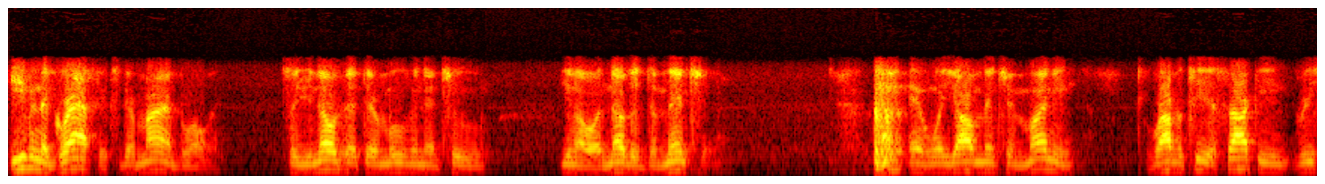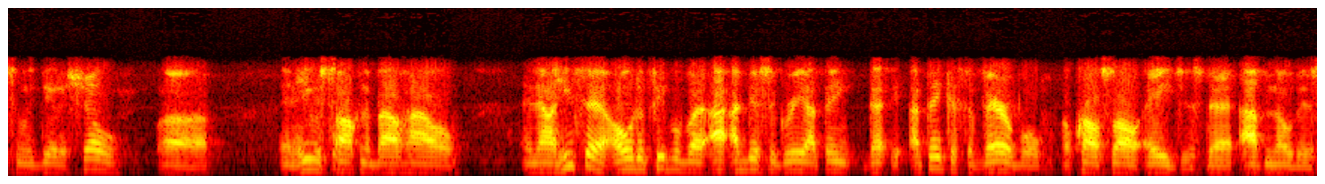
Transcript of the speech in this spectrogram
Even the graphics, they're mind blowing. So you know that they're moving into, you know, another dimension. and when y'all mention money, Robert Kiyosaki recently did a show, uh, and he was talking about how, and now he said older people, but I, I disagree. I think that I think it's a variable across all ages that I've noticed.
